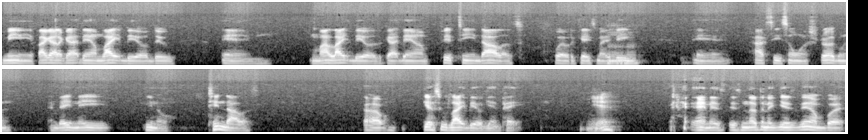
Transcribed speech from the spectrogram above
Meaning, if I got a goddamn light bill due and my light bill is goddamn $15, whatever the case may mm-hmm. be, and I see someone struggling and they need, you know, ten dollars. Uh, guess who light bill getting paid? Yeah. and it's it's nothing against them, but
